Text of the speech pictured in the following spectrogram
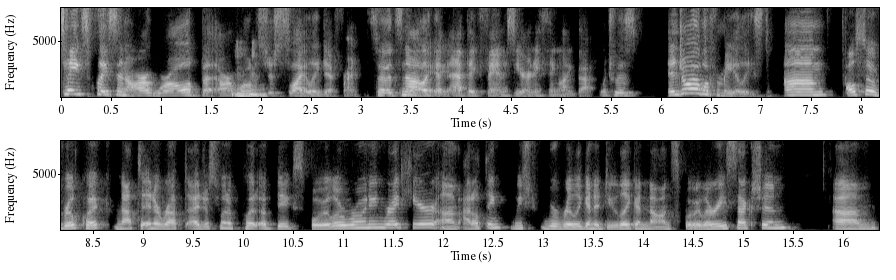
takes place in our world, but our world mm-hmm. is just slightly different. So it's not right. like an epic fantasy or anything like that, which was enjoyable for me at least. Um, also, real quick, not to interrupt, I just want to put a big spoiler warning right here. Um, I don't think we sh- we're really going to do like a non-spoilery section um,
